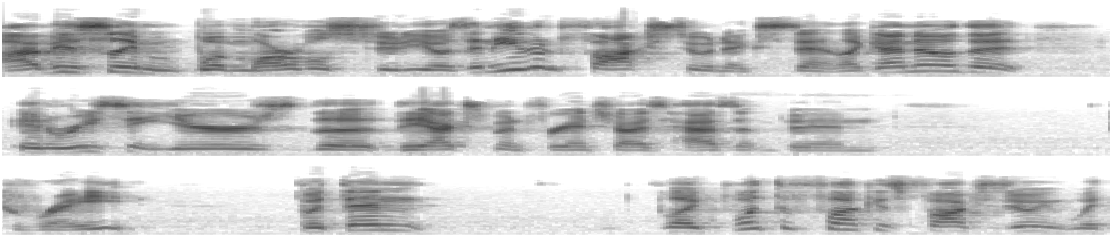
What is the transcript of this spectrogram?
obviously what Marvel Studios and even Fox to an extent. Like I know that in recent years the the X Men franchise hasn't been great, but then like what the fuck is Fox doing with?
